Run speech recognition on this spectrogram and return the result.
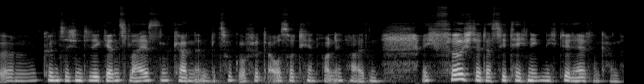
ähm, künstliche Intelligenz leisten kann in Bezug auf das Aussortieren von Inhalten. Ich fürchte, dass die Technik nicht viel helfen kann.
